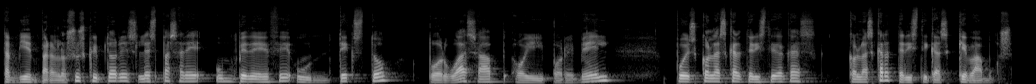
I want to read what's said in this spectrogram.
También para los suscriptores les pasaré un PDF, un texto por WhatsApp o por email, pues con las características con las características que vamos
